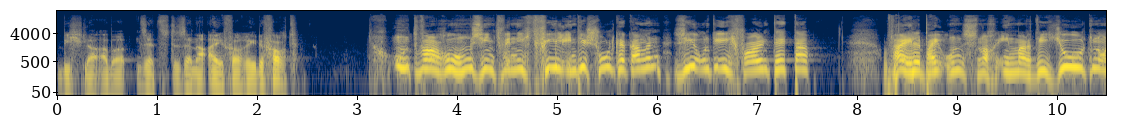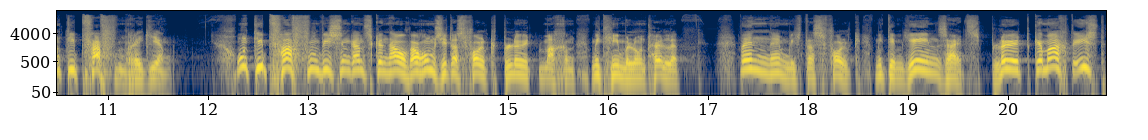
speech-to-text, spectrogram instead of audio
Bichler aber setzte seine Eiferrede fort. Und warum sind wir nicht viel in die Schule gegangen, Sie und ich, Freund Theta? Weil bei uns noch immer die Juden und die Pfaffen regieren. Und die Pfaffen wissen ganz genau, warum sie das Volk blöd machen mit Himmel und Hölle. Wenn nämlich das Volk mit dem Jenseits blöd gemacht ist,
